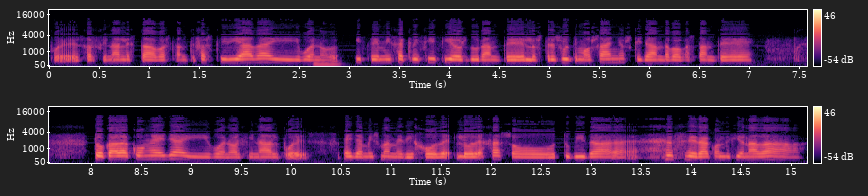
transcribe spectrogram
pues al final está bastante fastidiada y bueno, hice mis sacrificios durante los tres últimos años que ya andaba bastante tocada con ella y bueno, al final pues ella misma me dijo, lo dejas o tu vida será condicionada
